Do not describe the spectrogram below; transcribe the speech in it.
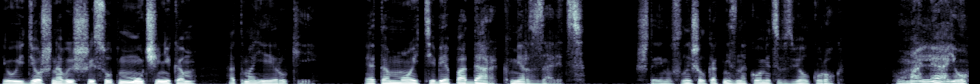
и уйдешь на высший суд мучеником от моей руки. Это мой тебе подарок, мерзавец. Штейн услышал, как незнакомец взвел курок. «Умоляю,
